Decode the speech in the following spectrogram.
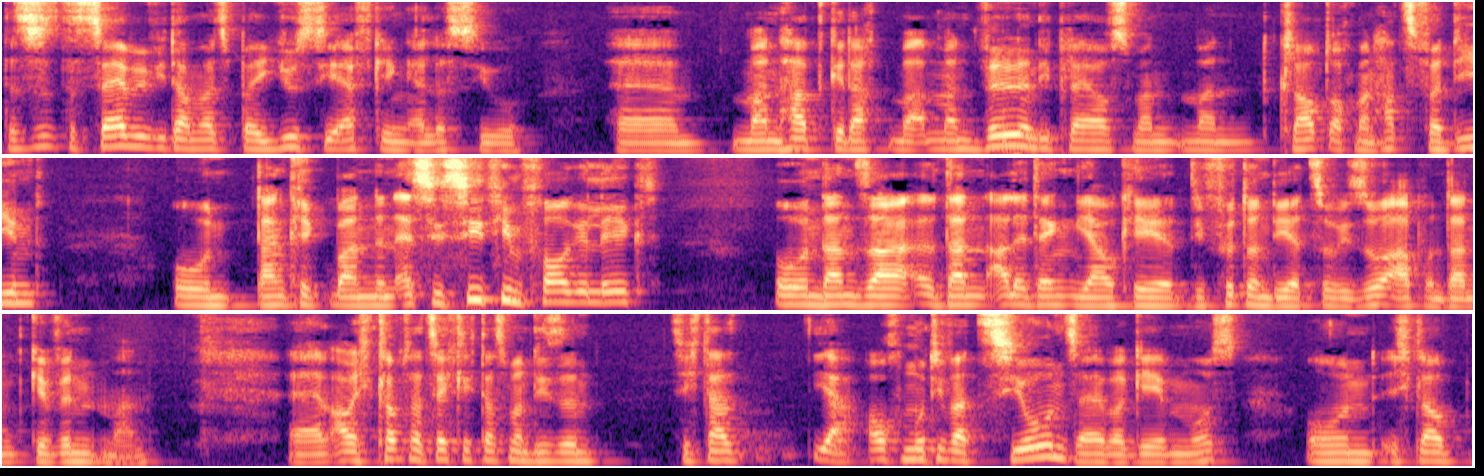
Das ist dasselbe wie damals bei UCF gegen LSU. Ähm, man hat gedacht, man, man, will in die Playoffs, man, man glaubt auch, man hat's verdient. Und dann kriegt man ein SEC-Team vorgelegt und dann, dann alle denken, ja, okay, die füttern die jetzt sowieso ab und dann gewinnt man. Ähm, aber ich glaube tatsächlich, dass man diesen, sich da ja auch Motivation selber geben muss. Und ich glaube,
